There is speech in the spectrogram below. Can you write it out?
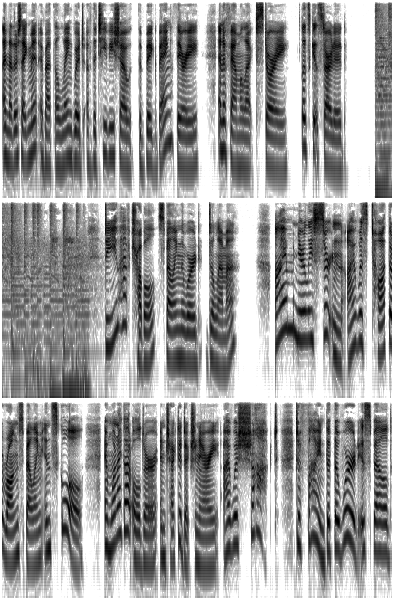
another segment about the language of the TV show The Big Bang Theory, and a Familect story. Let's get started. Do you have trouble spelling the word dilemma? I'm nearly certain I was taught the wrong spelling in school. And when I got older and checked a dictionary, I was shocked to find that the word is spelled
